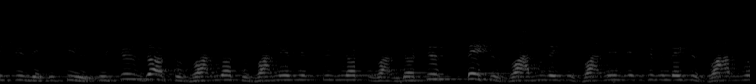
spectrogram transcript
771 bin 200 300 400 var mı 400 var mı 771 bin 400 var mı 400 500 var mı 500 var mı 771 bin 500 var mı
